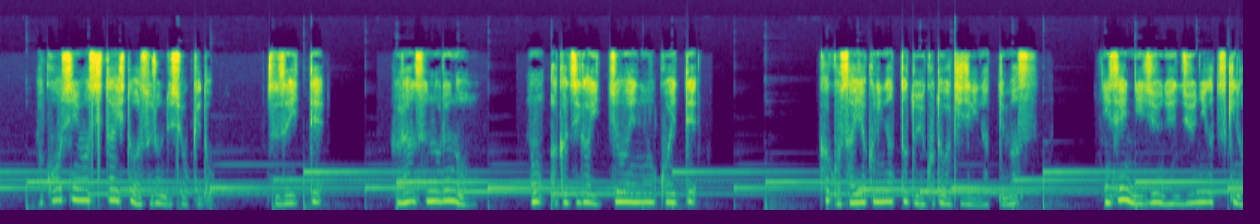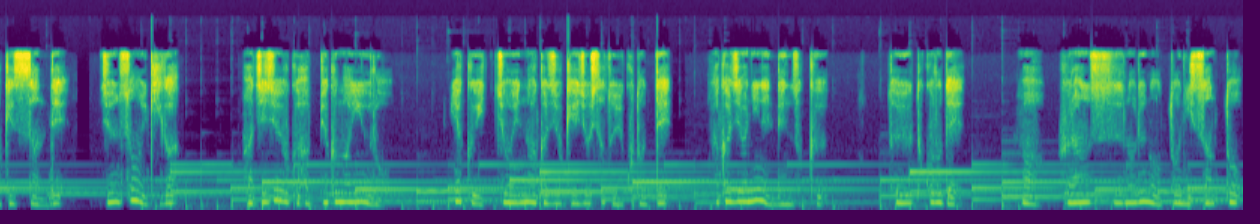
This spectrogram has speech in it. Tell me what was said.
まあ、更新はしたい人はするんでしょうけど、続いて、フランスのルノーの赤字が1兆円を超えて、過去最悪になったということが記事になってます。2020年12月期の決算で、純損益が80億800万ユーロ、約1兆円の赤字を計上したということで、赤字は2年連続というところで、まあ、フランスのルノーと日産と、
